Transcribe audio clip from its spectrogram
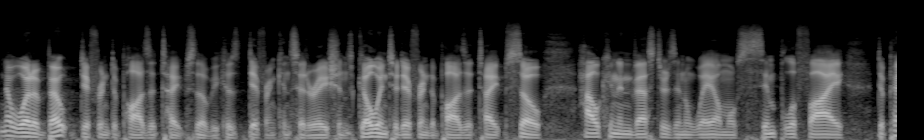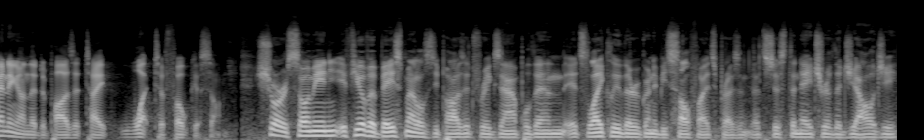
Now, what about different deposit types, though? Because different considerations go into different deposit types. So, how can investors, in a way, almost simplify, depending on the deposit type, what to focus on? Sure. So, I mean, if you have a base metals deposit, for example, then it's likely there are going to be sulfides present. That's just the nature of the geology.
